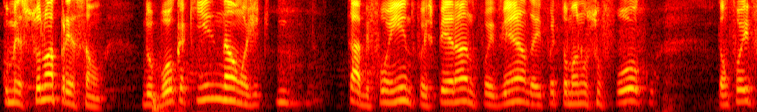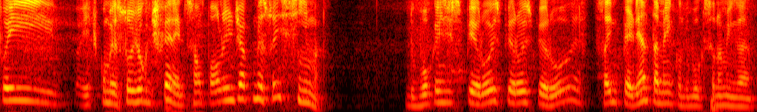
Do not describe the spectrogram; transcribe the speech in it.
começou numa pressão do Boca que não, a gente, sabe, foi indo, foi esperando, foi vendo, aí foi tomando um sufoco. Então foi, foi. A gente começou o jogo diferente. São Paulo a gente já começou em cima. Do Boca a gente esperou, esperou, esperou. Saímos perdendo também com o Boca, se eu não me engano.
